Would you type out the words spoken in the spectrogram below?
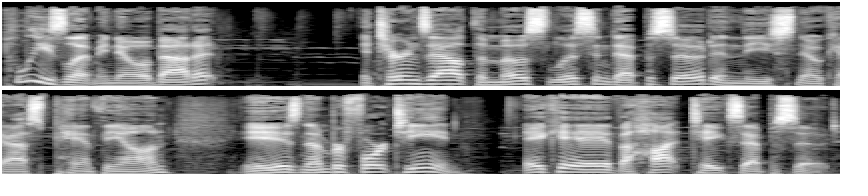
Please let me know about it. It turns out the most listened episode in the Snowcast Pantheon is number 14, aka the Hot Takes episode.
